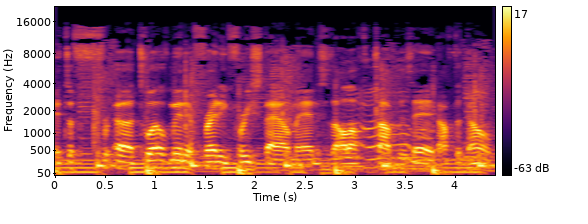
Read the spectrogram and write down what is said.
It's a fr- uh, 12 minute Freddie freestyle, man. This is all off the top of his head, off the dome.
